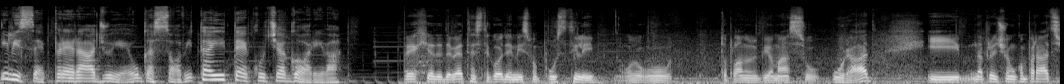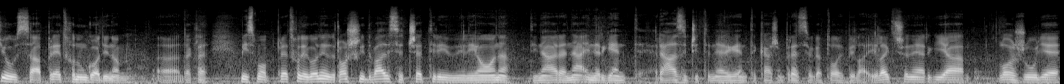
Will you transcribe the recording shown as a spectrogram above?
ili se prerađuje u gasovita i tekuća goriva. 2019. godine mi smo pustili u, u toplanovnu biomasu u rad i napravit ću vam komparaciju sa prethodnom godinom. Dakle, mi smo prethodne godine trošili 24 miliona dinara na energente, različite energente, kažem, pre svega to je bila električna energija, lož ulje,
